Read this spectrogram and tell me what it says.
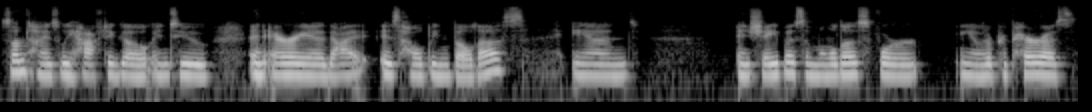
sometimes we have to go into an area that is helping build us and and shape us and mold us for you know to prepare us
